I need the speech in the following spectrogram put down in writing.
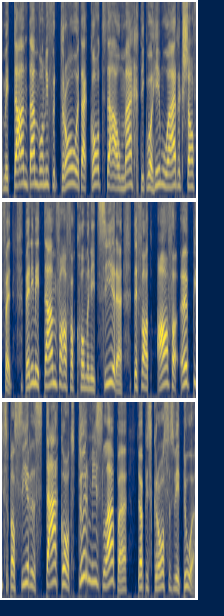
mit dem, dem, wo ich vertraue, der Gott, der Allmächtige, der Himmel und Erde geschaffen hat, wenn ich mit dem anfange zu kommunizieren, dann fängt an, etwas passieren, dass der Gott durch mein Leben etwas Grosses wird tun.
